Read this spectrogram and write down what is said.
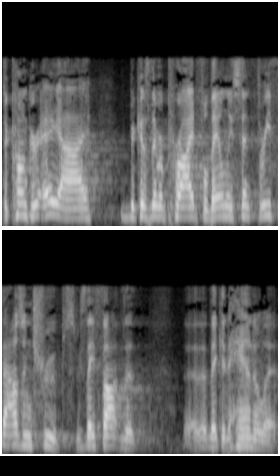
to conquer Ai because they were prideful. They only sent 3,000 troops because they thought that, uh, that they could handle it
